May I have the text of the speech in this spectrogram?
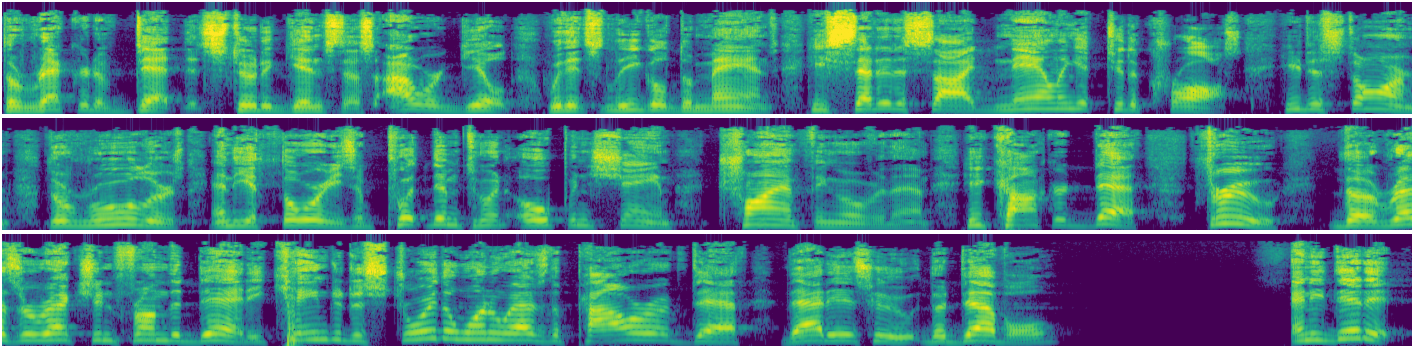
the record of debt that stood against us, our guilt with its legal demands. He set it aside, nailing it to the cross. He disarmed the rulers and the authorities and put them to an open shame, triumphing over them. He conquered death through the resurrection from the dead. He came to destroy the one who has the power of death. That is who? The devil. And he did it.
